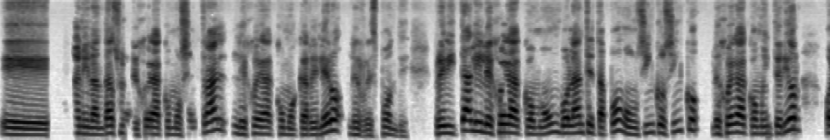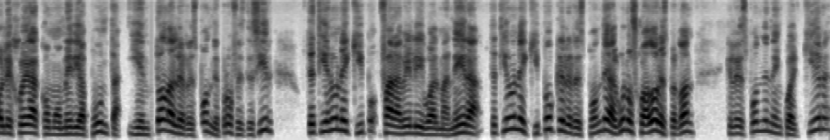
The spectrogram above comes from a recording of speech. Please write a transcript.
Eh, Tony Landazzo le juega como central, le juega como carrilero, le responde. Previtali le juega como un volante tapón o un 5-5, le juega como interior o le juega como media punta y en todas le responde, profe. Es decir, usted tiene un equipo, Farabelli de igual manera, usted tiene un equipo que le responde, algunos jugadores, perdón, que le responden en cualquier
